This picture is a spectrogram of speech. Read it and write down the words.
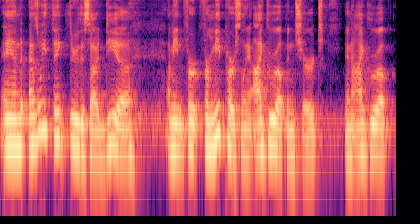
And as we think through this idea, I mean, for for me personally, I grew up in church, and I grew up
